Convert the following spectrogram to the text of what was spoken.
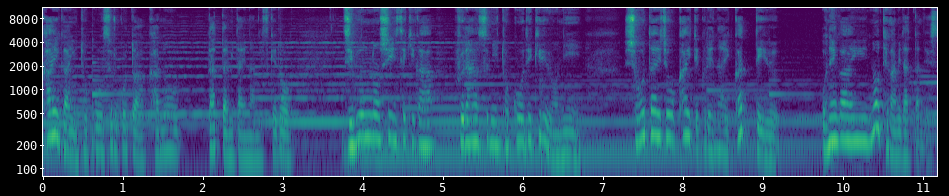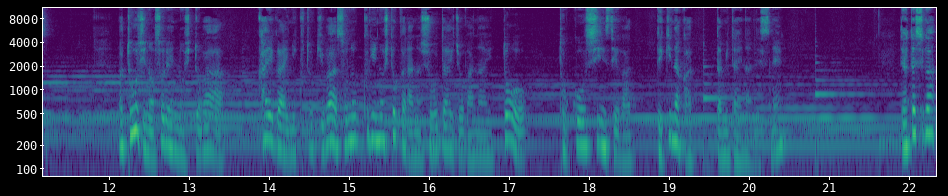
海外に渡航することは可能だったみたいなんですけど自分の親戚がフランスに渡航できるように招待状を書いてくれないかっていうお願いの手紙だったんです、まあ、当時のソ連の人は海外に行く時はその国の人からの招待状がないと渡航申請ができなかったみたいなんですね。で私が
